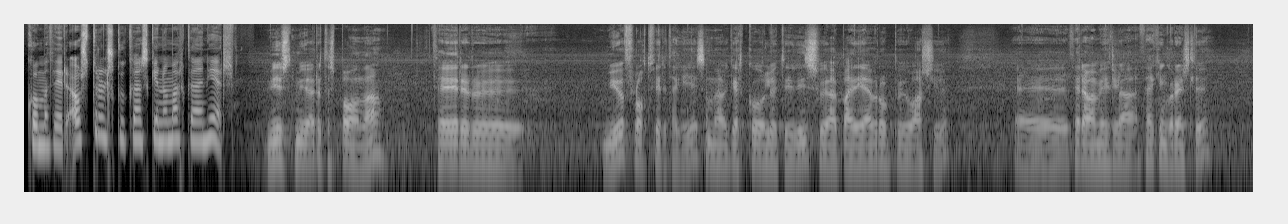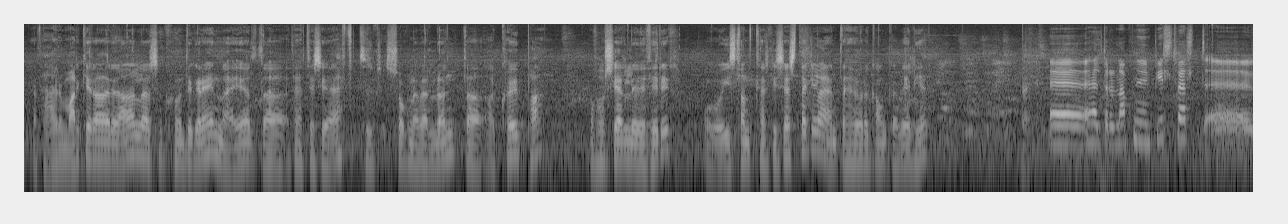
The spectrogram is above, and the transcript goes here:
Koma þeir ástralsku kannski inn á markaðin hér? Mjög mjög er þetta spáðan það. Þeir eru mjög flott fyrirtæki sem hafa gert góða hluti viðsvegar bæði í Evrópu og Asju. Eh, þeir hafa mikla þekkingur einslu. En það eru margir aðrir aðlæðar sem komið til greina. Ég held að þetta sé eftir sókn að vera lönd að, að kaupa og fá sérliði fyrir og Ísland kannski sérstaklega en það hefur að ganga vel hér. Uh, heldur að nafniðin Bíldveld uh, eh,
